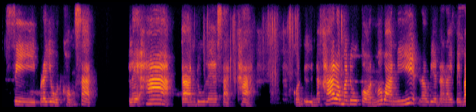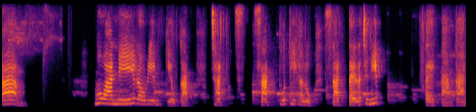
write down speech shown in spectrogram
4. ประโยชน์ของสัตว์ และ 5. การดูแลสัตว์ค่ะ ก่อนอื่นนะคะ เรามาดูก่อนเมื่อวานนี้เราเรียนอะไรไปบ้าง เมื่อวานนี้เราเรียนเกี่ยวกับชัดสัตว์โทษทีค่ะลูกสัตว์แต่ละชนิดแตกต่างกัน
